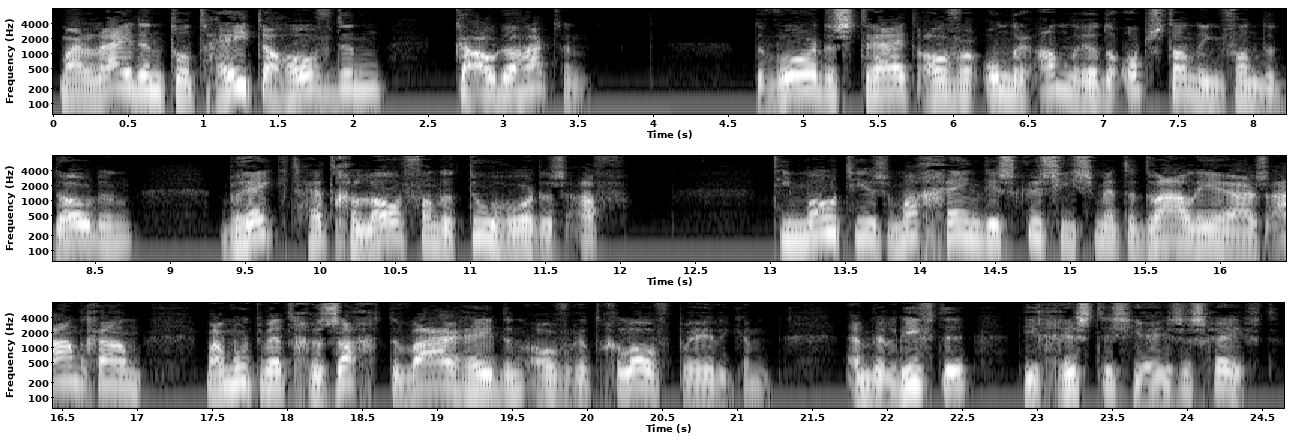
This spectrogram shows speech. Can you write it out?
maar leiden tot hete hoofden, koude harten. De woordenstrijd over onder andere de opstanding van de doden breekt het geloof van de toehoorders af. Timotheus mag geen discussies met de dwaalleraars aangaan, maar moet met gezag de waarheden over het geloof prediken en de liefde die Christus Jezus geeft.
